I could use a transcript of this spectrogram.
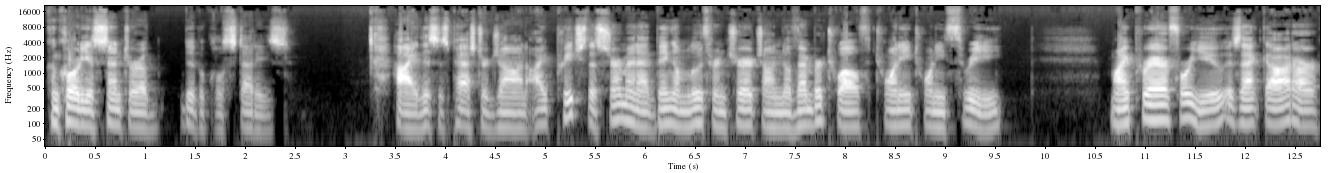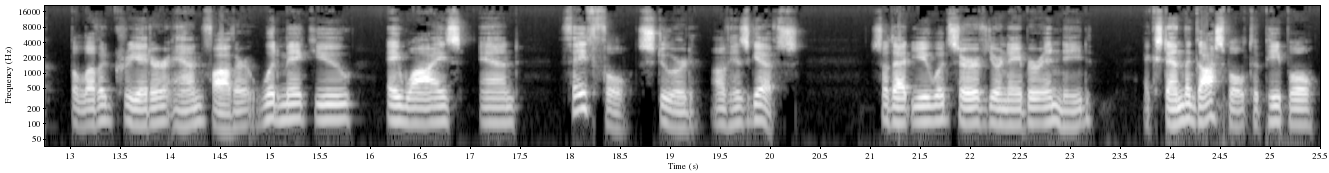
Concordia's Center of Biblical Studies. Hi, this is Pastor John. I preached the sermon at Bingham Lutheran Church on November 12, 2023. My prayer for you is that God, our beloved Creator and Father, would make you a wise and faithful steward of His gifts, so that you would serve your neighbor in need, extend the gospel to people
